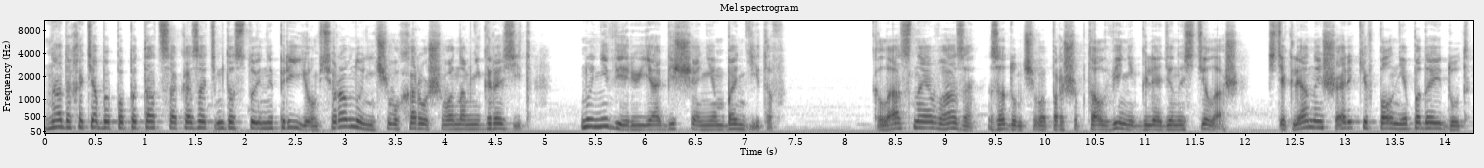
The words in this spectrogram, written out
Надо хотя бы попытаться оказать им достойный прием, все равно ничего хорошего нам не грозит. Ну, не верю я обещаниям бандитов». «Классная ваза», – задумчиво прошептал Винник, глядя на стеллаж. «Стеклянные шарики вполне подойдут».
